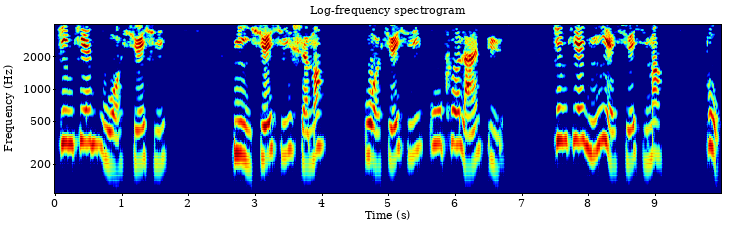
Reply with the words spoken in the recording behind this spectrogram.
今天我学习。你学习什么？我学习乌克兰语。今天你也学习吗？不，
